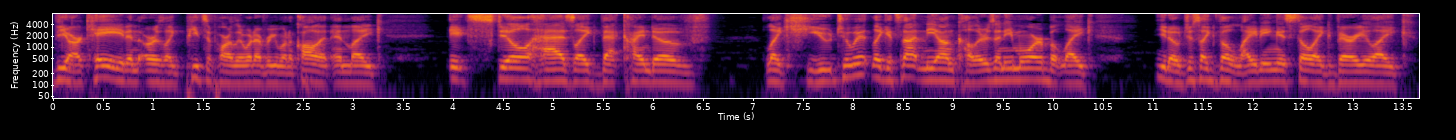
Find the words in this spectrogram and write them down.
the arcade and or like pizza parlor whatever you want to call it and like it still has like that kind of like hue to it like it's not neon colors anymore but like you know just like the lighting is still like very like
